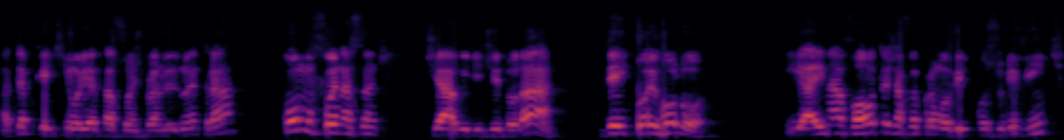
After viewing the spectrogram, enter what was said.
até porque tinha orientações para ele não entrar. Como foi na Santiago, de titular, deitou e rolou. E aí, na volta, já foi promovido para o sub-20.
